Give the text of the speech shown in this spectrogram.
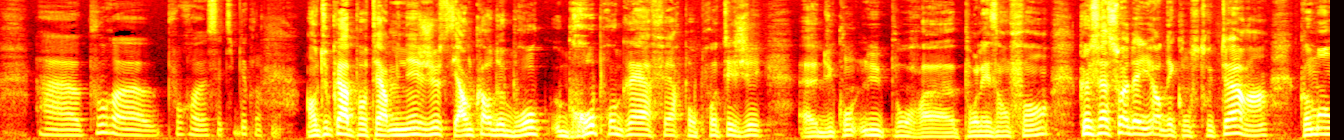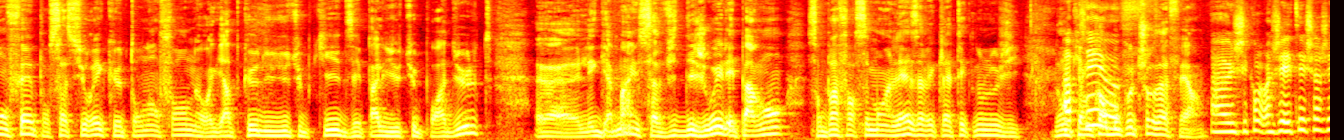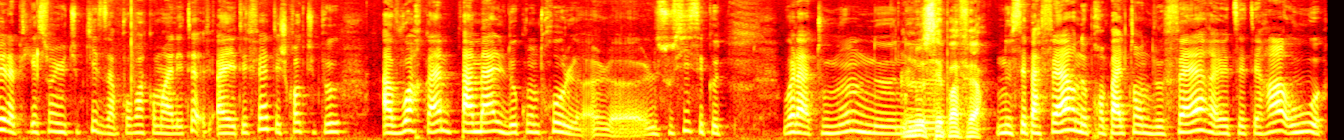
pour, euh, pour euh, ce type de contenu. En tout cas, pour terminer, juste, il y a encore de gros, gros progrès à faire pour protéger euh, du contenu pour, euh, pour les enfants, que ça soit d'ailleurs des constructeurs. hein. Comment on fait pour s'assurer que ton enfant ne regarde que du YouTube Kids et pas le YouTube pour adultes? Euh, Les gamins, ils savent vite déjouer, les parents sont pas forcément à l'aise avec la technologie. Donc il y a encore euh, beaucoup de choses à faire. Euh, j'ai J'ai téléchargé l'application YouTube Kids hein, pour voir comment elle était- a été faite et je crois que tu peux avoir quand même pas mal de contrôle. Euh, Le, le souci, c'est que voilà, tout le monde ne, sait pas faire. ne sait pas faire, ne prend pas le temps de le faire, etc. Ou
